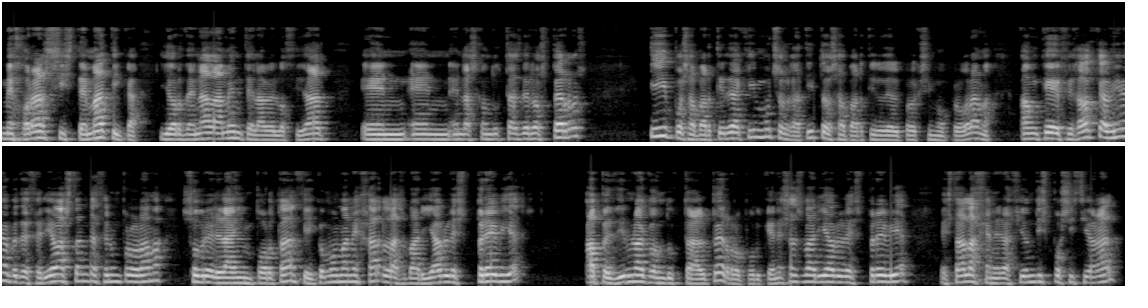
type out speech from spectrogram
mejorar sistemática y ordenadamente la velocidad en las conductas de los perros. Y pues a partir de aquí muchos gatitos a partir del próximo programa. Aunque fijaos que a mí me apetecería bastante hacer un programa sobre la importancia y cómo manejar las variables previas a pedir una conducta al perro, porque en esas variables previas está la generación disposicional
